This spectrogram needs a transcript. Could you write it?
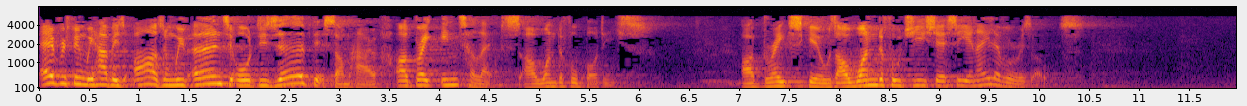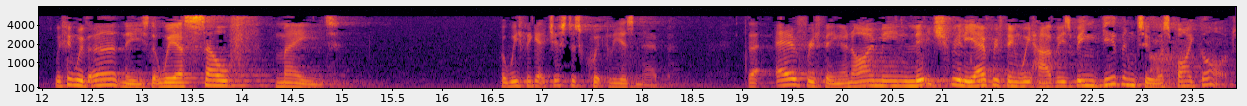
everything we have is ours and we've earned it or deserved it somehow. Our great intellects, our wonderful bodies, our great skills, our wonderful GCSE and A level results. We think we've earned these, that we are self made. But we forget just as quickly as Neb that everything, and I mean literally everything we have, is being given to us by God.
